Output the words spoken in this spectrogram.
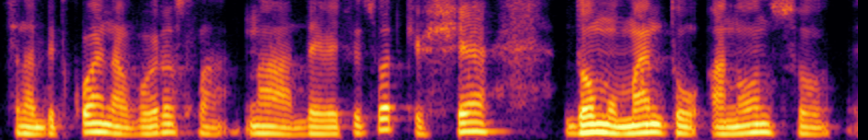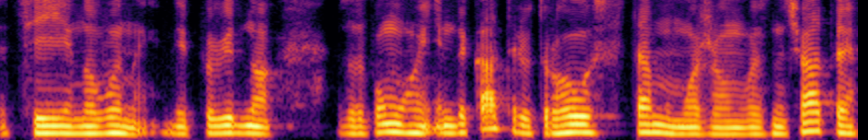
ціна біткоїна виросла на 9% ще до моменту анонсу цієї новини. Відповідно, за допомогою індикаторів торгової системи можемо визначати е,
